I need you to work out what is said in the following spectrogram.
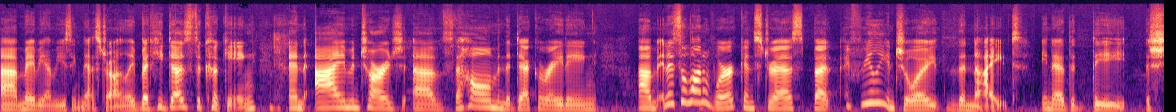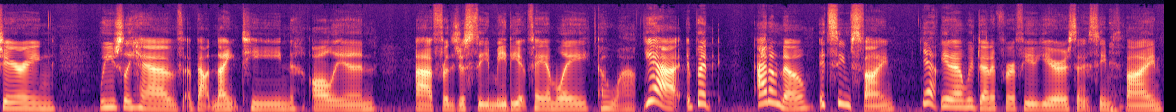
Uh, maybe I'm using that strongly, but he does the cooking, and I'm in charge of the home and the decorating. Um, and it's a lot of work and stress, but I really enjoy the night. You know, the the, the sharing. We usually have about 19 all in uh, for just the immediate family. Oh wow! Yeah, but I don't know. It seems fine. Yeah, you know, we've done it for a few years, and it seems fine.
